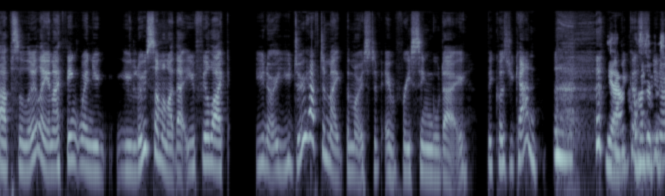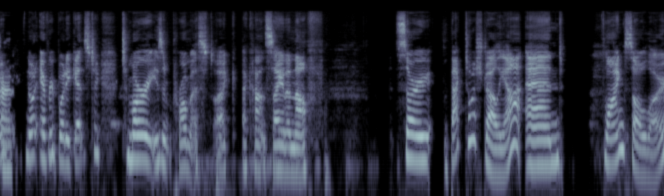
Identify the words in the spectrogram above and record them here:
Absolutely. And I think when you you lose someone like that, you feel like, you know, you do have to make the most of every single day because you can. Yeah, because 100%. You know, not everybody gets to. Tomorrow isn't promised. I I can't say it enough. So, back to Australia and flying solo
